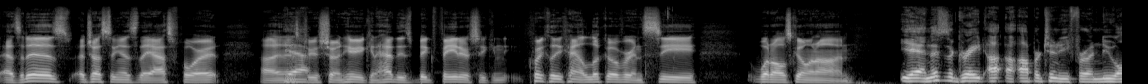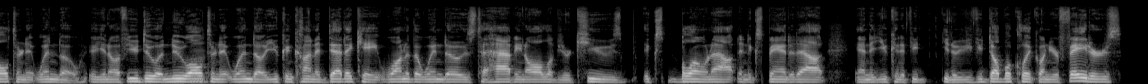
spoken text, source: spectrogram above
as it is, adjusting as they ask for it. Uh, and Yeah. as Drew's showing here, you can have these big faders, so you can quickly kind of look over and see what all's going on. Yeah, and this is a great uh, uh, opportunity for a new alternate window. You know, if you do a new alternate window, you can kind of dedicate one of the windows to having all of your cues ex- blown out and expanded out. And you can, if you you know, if you double click on your faders,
